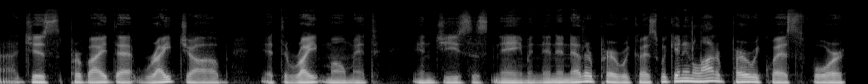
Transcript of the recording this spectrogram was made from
uh, just provide that right job at the right moment in Jesus' name. And then another prayer request, we're getting a lot of prayer requests for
